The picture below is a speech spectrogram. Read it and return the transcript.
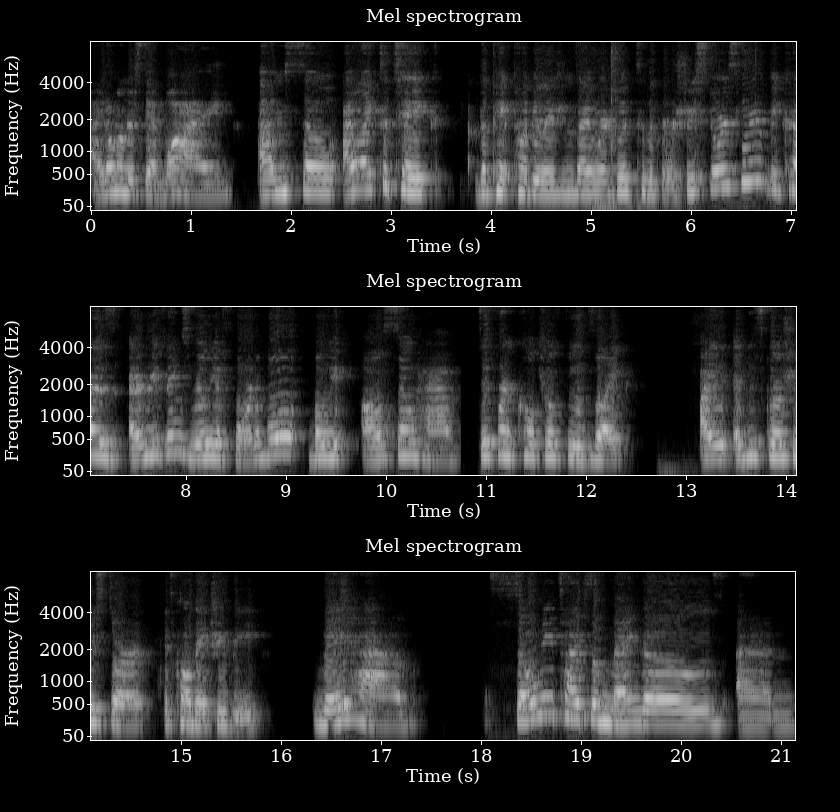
I don't understand why. Um, so I like to take the populations I worked with to the grocery stores here because everything's really affordable, but we also have different cultural foods. Like I at this grocery store, it's called HEB. They have so many types of mangoes and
